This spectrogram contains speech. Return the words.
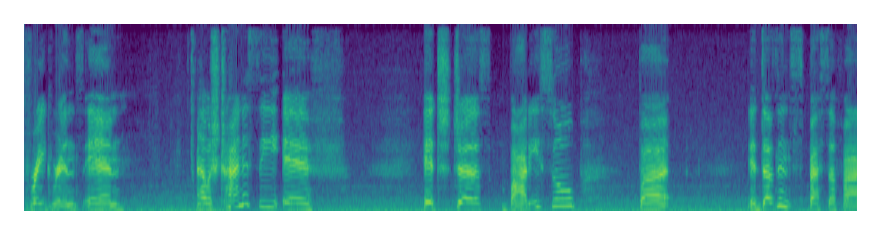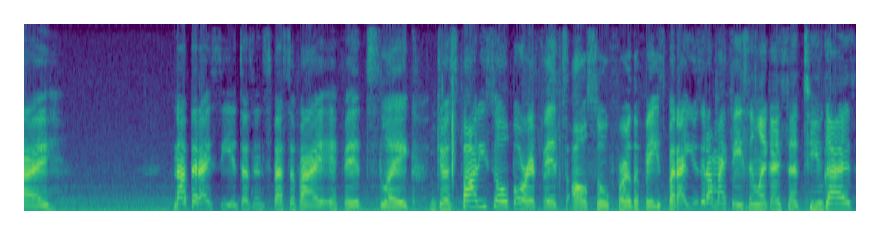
fragrance. And I was trying to see if it's just body soap but it doesn't specify not that I see it doesn't specify if it's like just body soap or if it's also for the face but I use it on my face and like I said to you guys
